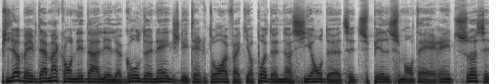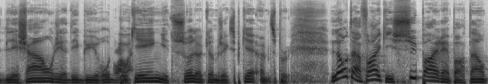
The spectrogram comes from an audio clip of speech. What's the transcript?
Puis là, ben, évidemment qu'on est dans les- le golden age des territoires. Fait qu'il n'y a pas de notion de, tu piles sur mon terrain, tout ça. C'est de l'échange. Il y a des bureaux de Ouais, ouais. booking et tout ça, là, comme j'expliquais un petit peu. L'autre affaire qui est super importante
